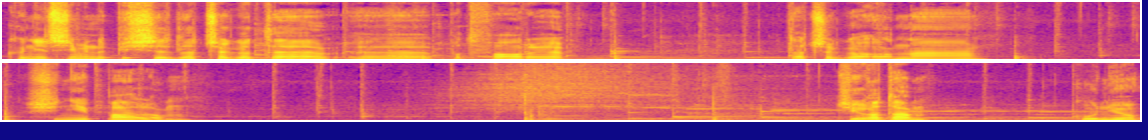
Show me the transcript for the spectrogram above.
Koniecznie mi napiszcie, dlaczego te e, potwory, dlaczego one się nie palą. Cicho tam, kuniu.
